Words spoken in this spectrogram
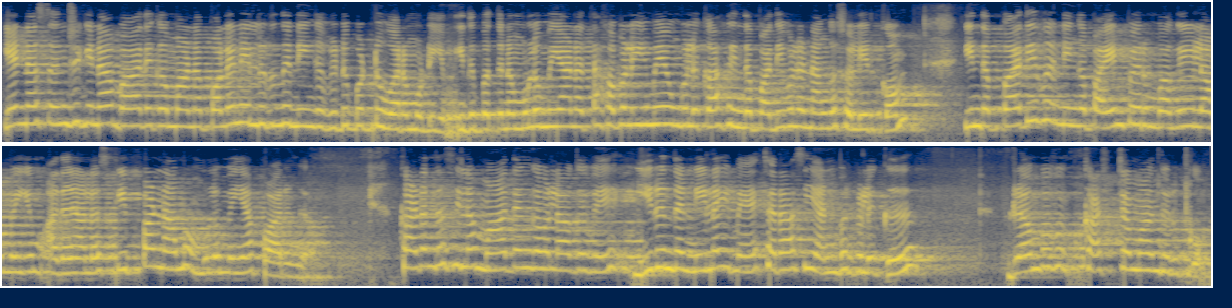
என்ன செஞ்சீங்கன்னா பாதகமான பலனிலிருந்து நீங்க விடுபட்டு வர முடியும். இது பத்தின முழுமையான தகவலையுமே உங்களுக்காக இந்த பதிவுல நாங்க சொல்லியிருக்கோம். இந்த பதிவு நீங்க பயன்பெறும் வகையில் அமையும். அதனால ஸ்கிப் பண்ணாம முழுமையா பாருங்க. கடந்த சில மாதங்களாகவே இருந்த நிலை மேசராசி அன்பர்களுக்கு ரொம்பவும் கஷ்டமாக இருந்திருக்கும்.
